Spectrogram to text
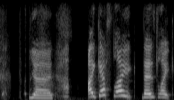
yeah i guess like there's like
